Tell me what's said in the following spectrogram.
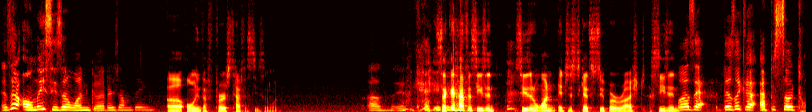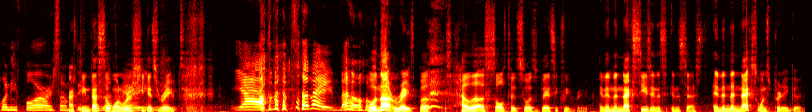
Is it only season one good or something? Uh, only the first half of season one. Oh, okay. Second half of season season one, it just gets super rushed. Season, What was it? There's like a episode 24 or something. I think that's the one where she gets raped. Yeah, that's what I know. well, not raped, but hella assaulted, so it's basically rape. And then the next season is incest. And then the next one's pretty good.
